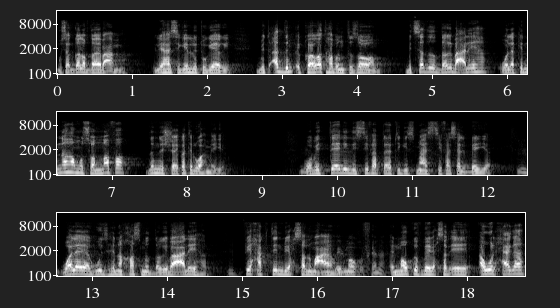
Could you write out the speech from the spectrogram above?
مسجلة في ضرائب عامة ليها سجل تجاري بتقدم إقراراتها بانتظام بتسدد الضريبة عليها ولكنها مصنفة ضمن الشركات الوهمية. وبالتالي الاستيفا بتاعتها بتيجي اسمها استيفا سلبية. ولا يجوز هنا خصم الضريبة عليها. في حاجتين بيحصلوا إيه معاهم الموقف هنا؟ الموقف بيحصل إيه؟ أول حاجة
